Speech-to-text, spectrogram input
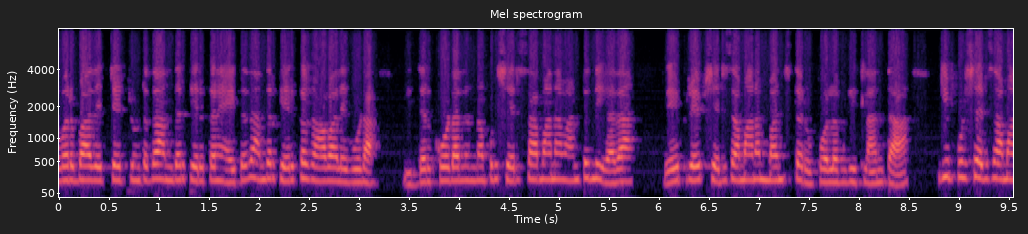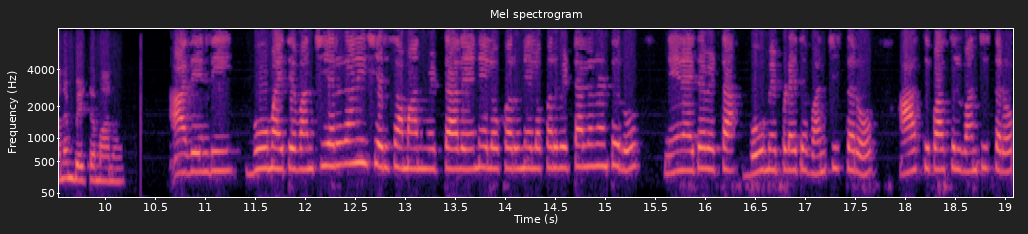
ఎవరు బాధ ఎట్టెట్టుంటుందో అందరికి ఎరుకనే అవుతుంది అందరికి ఎరుక కావాలి కూడా. ఇద్దరు కూడా ఉన్నప్పుడు శరి సమానం అంటుంది కదా. రేపు రేపు శరి సమానం పంచుతారు పొలం గిట్ల అంతా. ఇప్పుడు శరి సమానం పెట్టమాను. అదేంటి భూమి అయితే వంచియరు కానీ శరి సమానం పెట్టాలి నెలొకరు నెలొకరు పెట్టాలని అంటారు. నేనైతే పెట్టా. భూమి ఎప్పుడైతే వంచిస్తారో ఆస్తి పాస్తులు వంచిస్తారో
